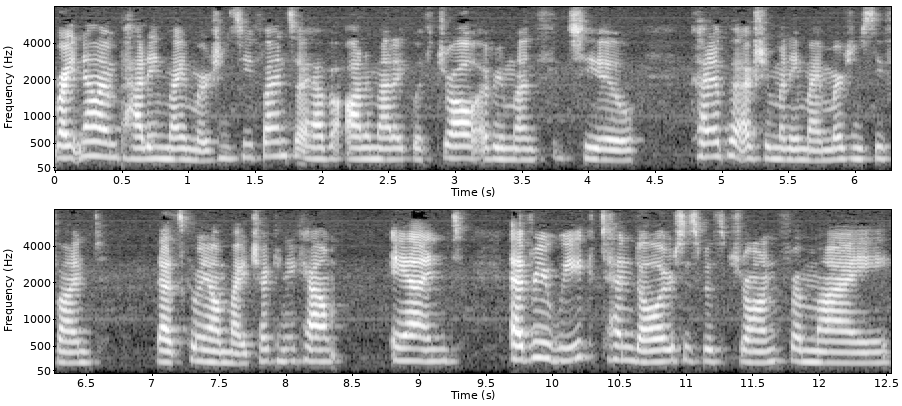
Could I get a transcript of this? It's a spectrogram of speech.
right now I'm padding my emergency fund, so I have an automatic withdrawal every month to kind of put extra money in my emergency fund. That's coming out of my checking account. And every week, $10 is withdrawn from my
